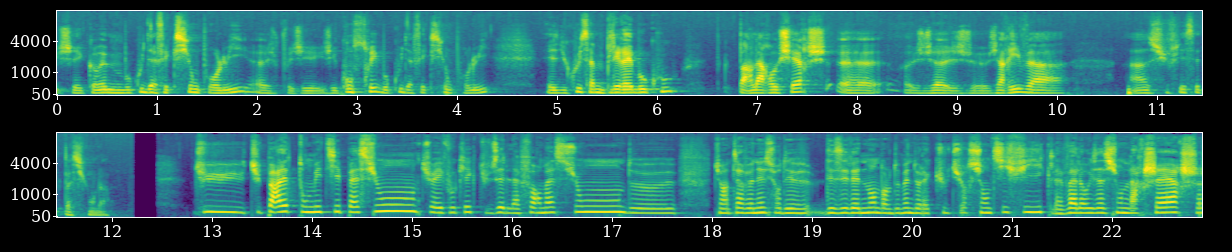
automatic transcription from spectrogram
j'ai quand même beaucoup d'affection pour lui. J'ai construit beaucoup d'affection pour lui. Et du coup, ça me plairait beaucoup. Par la recherche, j'arrive à, insuffler cette passion-là. Tu, parlais de ton métier passion, tu as évoqué que tu faisais de la formation, de, tu intervenais sur des, événements dans le domaine de la culture scientifique, la valorisation de la recherche,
